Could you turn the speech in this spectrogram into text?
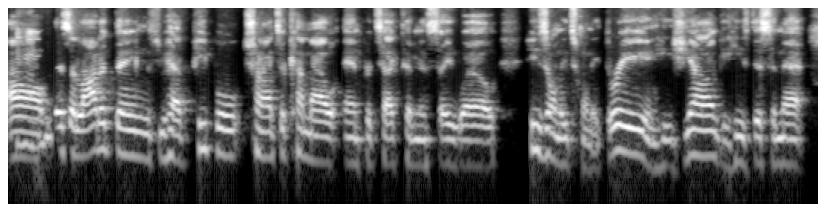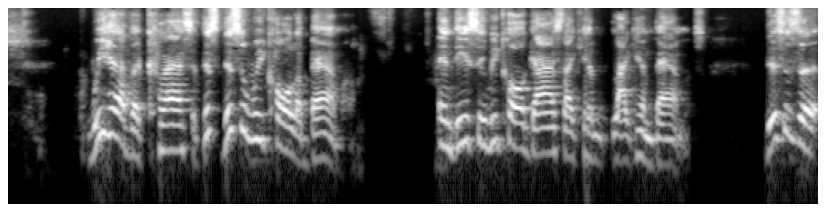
Um, mm-hmm. There's a lot of things. You have people trying to come out and protect him and say, well, he's only 23 and he's young and he's this and that. We have a classic. This this is what we call a Bama. In DC, we call guys like him like him Bamas. This is a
